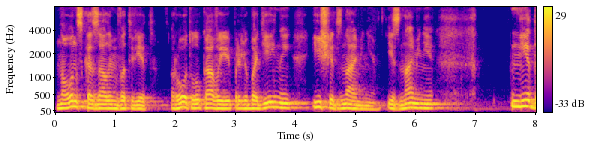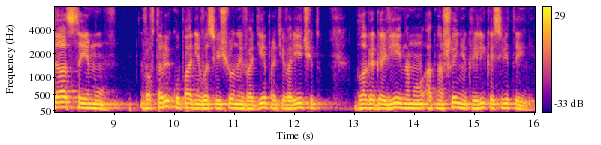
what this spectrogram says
Но он сказал им в ответ, «Род лукавый и прелюбодейный ищет знамение, и знамение не дастся ему». Во-вторых, купание в освященной воде противоречит благоговейному отношению к великой святыне.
